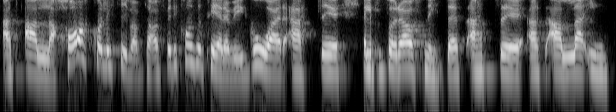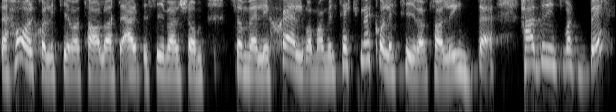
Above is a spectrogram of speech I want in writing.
att alla har kollektivavtal, för det konstaterade vi igår, att, eller på förra avsnittet, att, att alla inte har kollektivavtal och att det är arbetsgivaren som, som väljer själv om man vill teckna kollektivavtal eller inte. Hade det inte varit bättre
